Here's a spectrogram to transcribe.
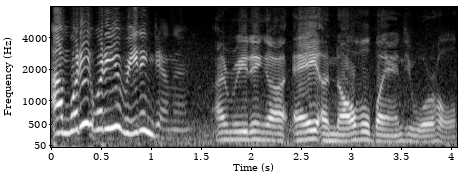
Um, what are you What are you reading down there? I'm reading uh, A, a novel by Andy Warhol.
